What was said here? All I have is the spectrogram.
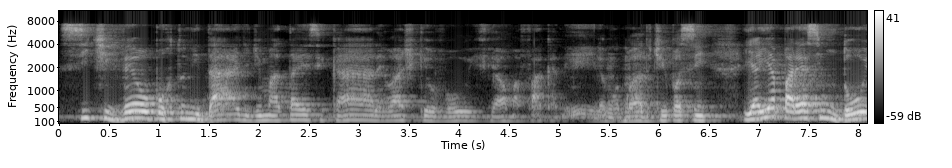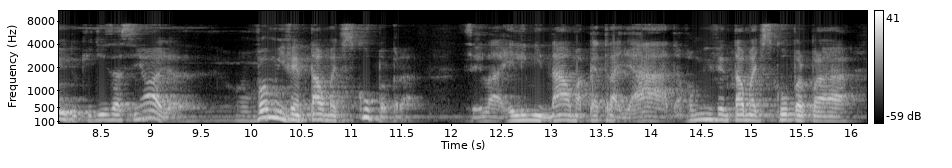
Se tiver a oportunidade de matar esse cara, eu acho que eu vou enfiar uma faca nele, alguma coisa do tipo assim. E aí aparece um doido que diz assim: olha, vamos inventar uma desculpa para, sei lá, eliminar uma petralhada, vamos inventar uma desculpa para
